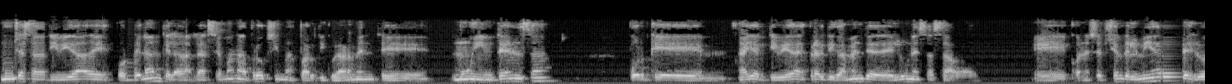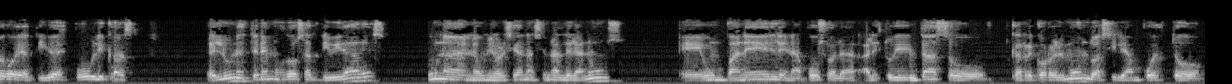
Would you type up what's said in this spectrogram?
muchas actividades por delante. La, semana próxima es particularmente muy intensa porque hay actividades prácticamente de lunes a sábado, eh, con excepción del miércoles, luego hay actividades públicas. El lunes tenemos dos actividades, una en la Universidad Nacional de Lanús, eh, un panel en apoyo al estudiantazo que recorre el mundo, así le han puesto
